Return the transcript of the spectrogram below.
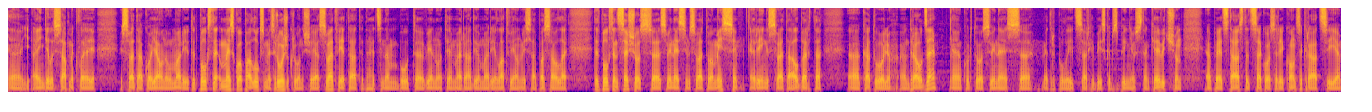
Eņģelis apmeklēja visvētāko jaunavu Mariju. Tad pulkste, mēs kopā lūksimies rožu kroni šajā svētvietā, tad aicinām būt vienotiem ar Radio Mariju Latvijā un visā pasaulē. Tad pulksten sešos svinēsim svēto misi Rīgas svētā Alberta katoļu draudzē, kur to svinēs metropolīts arhibīskaps Bigņevs Stankevičs, un pēc tās tad sekos arī konsekrācija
